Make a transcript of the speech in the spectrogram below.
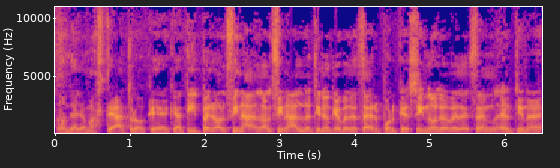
donde haya más teatro que, que aquí, pero al final, al final le tienen que obedecer, porque si no le obedecen, él tiene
